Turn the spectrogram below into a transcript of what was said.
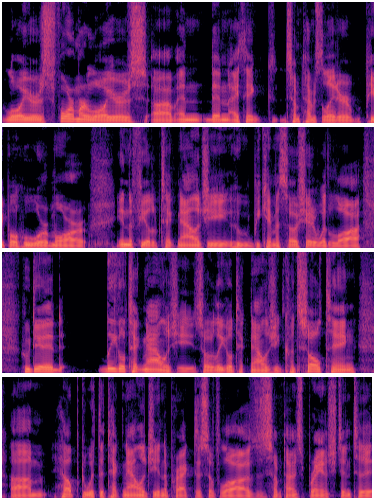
lawyers, former lawyers, um, and then I think sometimes later people who were more in the field of technology who became associated with law, who did legal technology. So legal technology consulting, um, helped with the technology and the practice of law, sometimes branched into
